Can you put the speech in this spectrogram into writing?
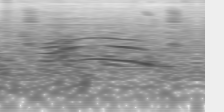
my God.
